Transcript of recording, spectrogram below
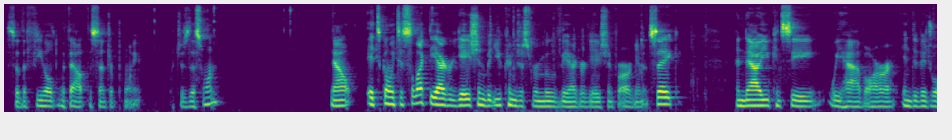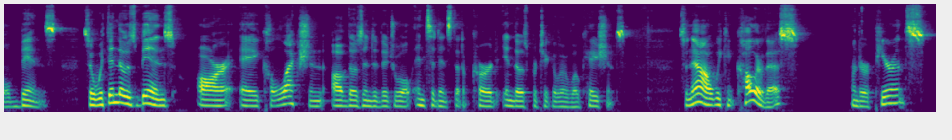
So the field without the center point, which is this one. Now it's going to select the aggregation, but you can just remove the aggregation for argument's sake. And now you can see we have our individual bins. So within those bins are a collection of those individual incidents that occurred in those particular locations. So now we can color this under Appearance,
